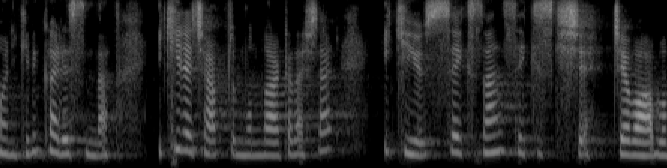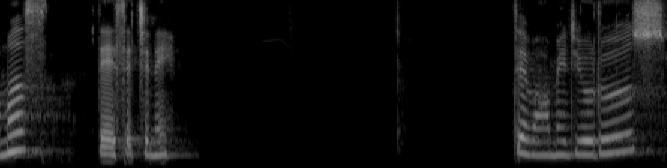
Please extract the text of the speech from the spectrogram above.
12'nin karesinden. 2 ile çarptım bunu da arkadaşlar. 288 kişi. Cevabımız D seçeneği. Devam ediyoruz.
